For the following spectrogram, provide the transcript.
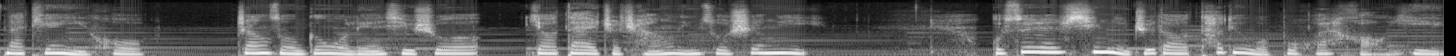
那天以后，张总跟我联系说要带着长林做生意。我虽然心里知道他对我不怀好意，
